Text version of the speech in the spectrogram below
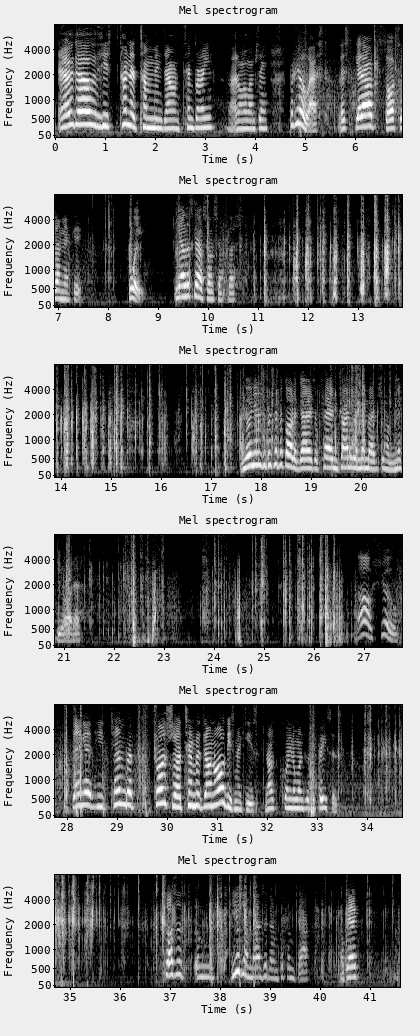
There we go. He's kind of tumbling down, tempering. I don't know what I'm saying. But he'll last. Let's get out Salsa Mickey. Boy. Yeah, let's get out Salsa first. I'm doing this specific order, guys, okay? I'm trying to remember every single Mickey order. Oh, shoot. Dang it, he timbered Salsa timbered down all these Mickeys, not including the ones with the faces. Salsa, um, use your magic and put them back, okay?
